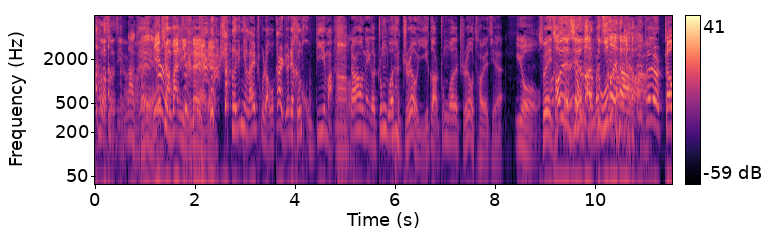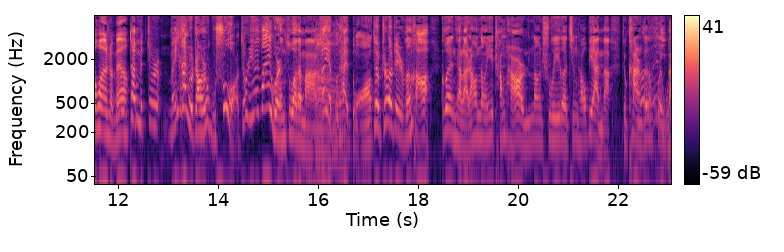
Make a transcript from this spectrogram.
特色技能？那可以。也挺万宁的呀，这上来给你来触手。我开始觉得这很虎逼嘛。啊，然后那个中国的只有一个，中国的只有曹雪芹，哟，所以曹雪芹完犊子呀！这就是召唤什么呀？他们就是没看出招是武术，就是因为外国人做的嘛，啊他也不太懂，他就知道这是文豪，搁进去了，然后弄一长袍，弄梳一个清朝辫子，就看着跟会武术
